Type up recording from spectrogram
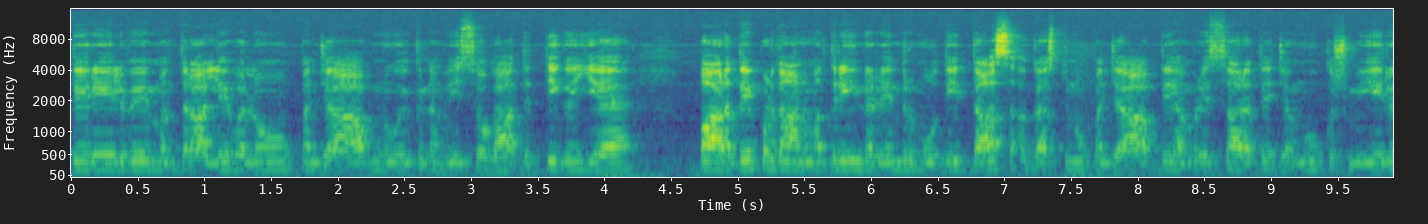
ਦੇ ਰੇਲਵੇ ਮੰਤਰਾਲੇ ਵੱਲੋਂ ਪੰਜਾਬ ਨੂੰ ਇੱਕ ਨਵੀਂ ਸੌਗਾਤ ਦਿੱਤੀ ਗਈ ਹੈ। ਭਾਰਤ ਦੇ ਪ੍ਰਧਾਨ ਮੰਤਰੀ ਨਰਿੰਦਰ ਮੋਦੀ 10 ਅਗਸਤ ਨੂੰ ਪੰਜਾਬ ਦੇ ਅੰਮ੍ਰਿਤਸਰ ਅਤੇ ਜੰਮੂ ਕਸ਼ਮੀਰ,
